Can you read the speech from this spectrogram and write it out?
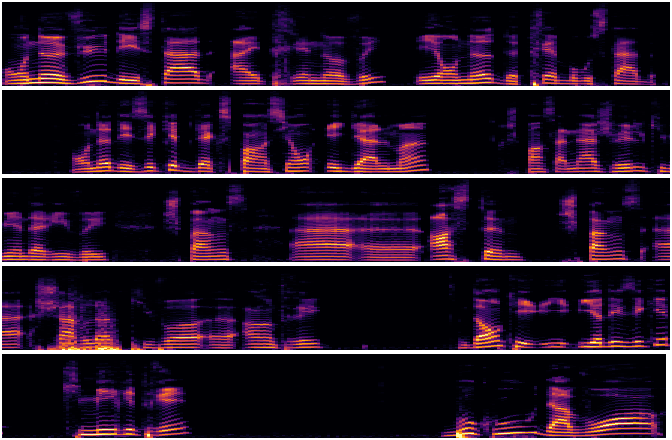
On a vu des stades être rénovés et on a de très beaux stades. On a des équipes d'expansion également je pense à Nashville qui vient d'arriver. Je pense à euh, Austin. Je pense à Charlotte qui va euh, entrer. Donc, il y, a des équipes qui mériteraient beaucoup d'avoir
